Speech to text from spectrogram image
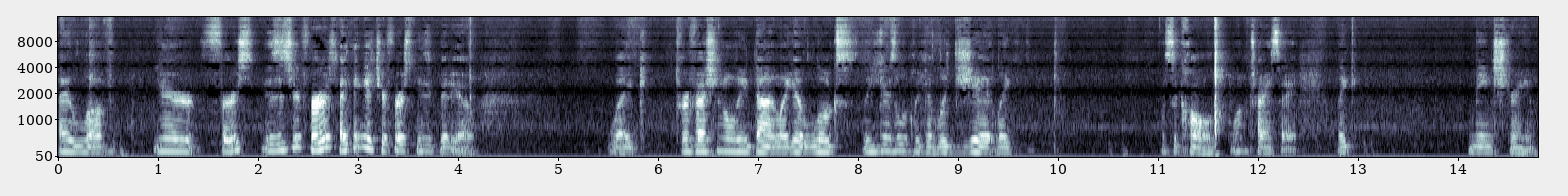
I love your first is this your first i think it's your first music video like professionally done. Like it looks like you guys look like a legit like what's it called? What i'm trying to say. Like mainstream.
